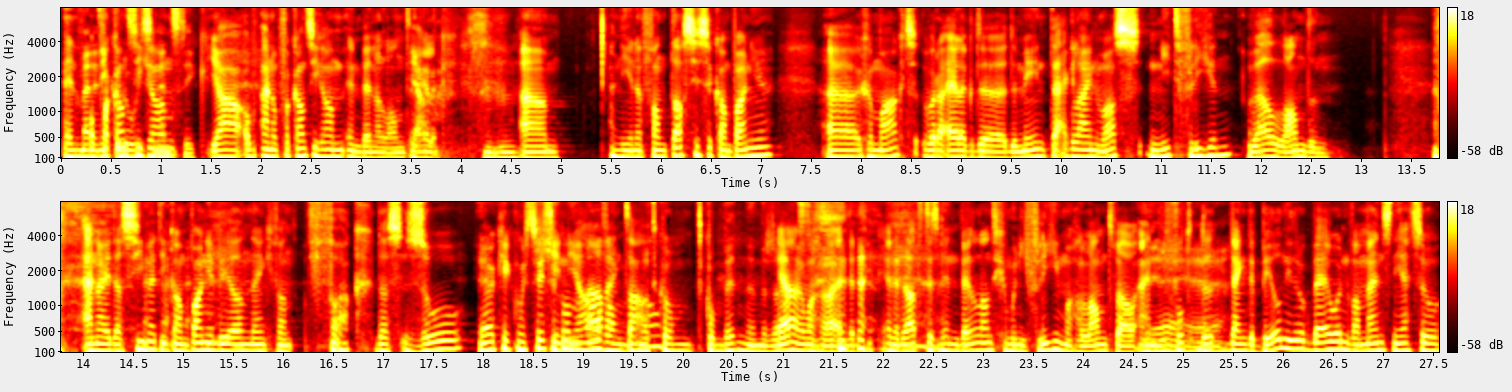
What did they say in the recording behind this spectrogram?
En met op een vakantie gaan. insteek. Ja, op, en op vakantie gaan in binnenland Ja. eigenlijk. Ehm, En die een fantastische campagne eh, gemaakt, waar eigenlijk de, de main tagline was, niet vliegen, wel landen. En als je dat ziet met die campagnebeelden, dan denk je van, fuck, dat is zo... Ja, ik moest twee seconden Geniaal van nadenken, taal. maar het komt het komt binnen, inderdaad. Ja, maar ja, inder- inderdaad, het is binnen het binnenland, je moet niet vliegen, maar je landt wel. En die Ja, foto, ja, de, ja. denk de beelden die er ook bij horen van mensen die echt zo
